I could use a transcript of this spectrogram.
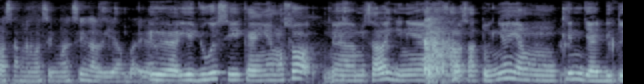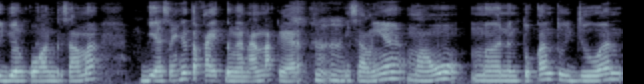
pasangan masing-masing kali ya, Mbak ya. Iya, iya juga sih kayaknya. Maksud ya, misalnya gini ya, salah satunya yang mungkin jadi tujuan keuangan bersama biasanya terkait dengan anak ya. Mm-hmm. Misalnya mau menentukan tujuan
